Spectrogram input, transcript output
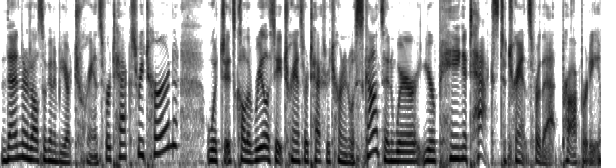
Then there's also going to be a transfer tax return, which it's called a real estate transfer tax return in Wisconsin, where you're paying a tax to transfer that property.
